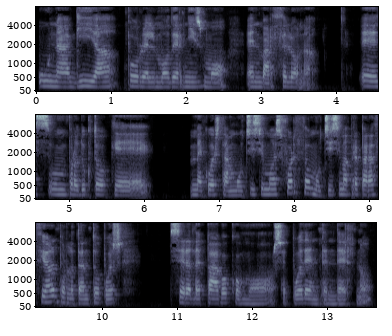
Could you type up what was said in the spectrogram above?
una guía por el modernismo en Barcelona. Es un producto que me cuesta muchísimo esfuerzo, muchísima preparación, por lo tanto, pues será de pago como se puede entender, ¿no?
